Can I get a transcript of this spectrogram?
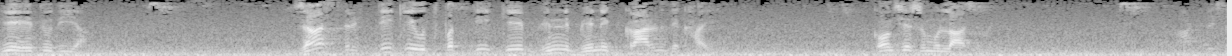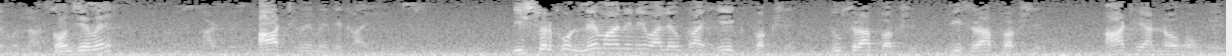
ये हेतु दिया। जहाँ सृष्टि की उत्पत्ति के भिन्न भिन्न कारण दिखाई। कौन से समुल्लास में? आठवें समोल्लास कौन से में? आठवें में दिखाई। ईश्वर को न मानने वालों का एक पक्ष दूसरा पक्ष तीसरा पक्ष आठ या नौ होंगे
